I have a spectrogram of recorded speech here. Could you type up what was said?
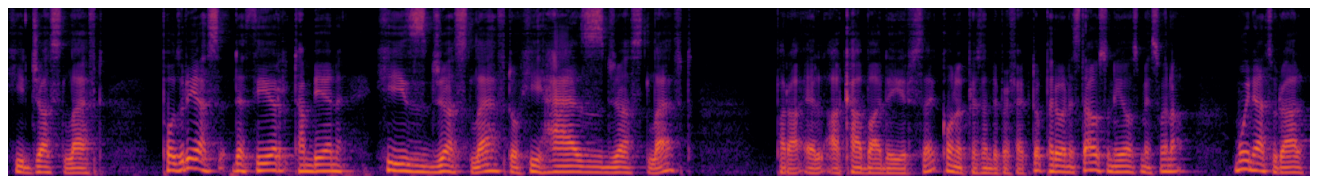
he just left, podrías decir también, he's just left o he has just left para él acaba de irse con el presente perfecto, pero en Estados Unidos me suena muy natural,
